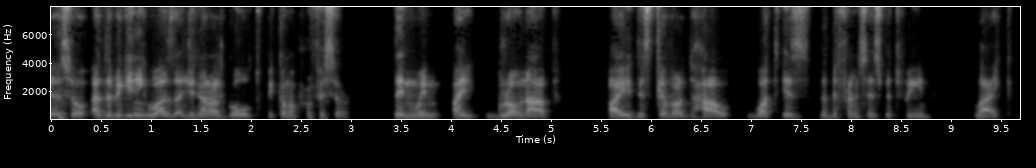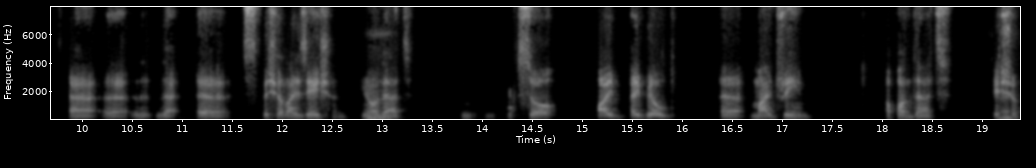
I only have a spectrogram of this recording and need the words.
Uh, Yep. so at the beginning was a general goal to become a professor then when i grown up i discovered how what is the differences between like uh, uh, the uh, specialization you know Mhm. that so i i build uh, my dream upon that issue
